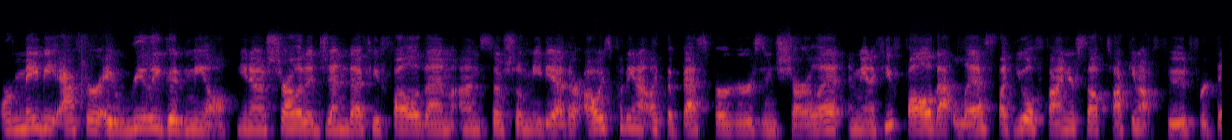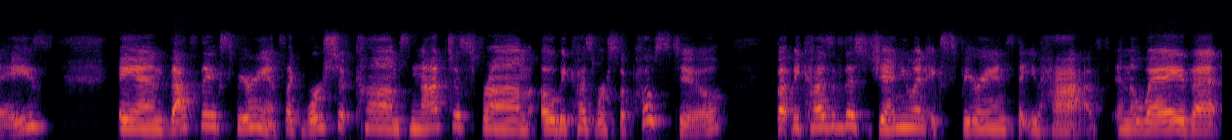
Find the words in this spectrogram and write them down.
or maybe after a really good meal. You know, Charlotte Agenda, if you follow them on social media, they're always putting out like the best burgers in Charlotte. I mean, if you follow that list, like you'll find yourself talking about food for days. And that's the experience. Like worship comes not just from, oh, because we're supposed to, but because of this genuine experience that you have in the way that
